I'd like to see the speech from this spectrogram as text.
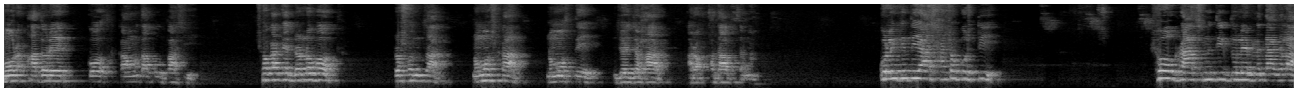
মোর আদরের কোচ কামতাপুরবাসী সকাকে দণ্ডবোধ প্রশংসা নমস্কার, নমস্তে, জয় জহার, আর আদাব জানাম। কলিকাতিয়া শাসক গোষ্ঠী সব রাজনৈতিক দলের নেতাগুলা,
